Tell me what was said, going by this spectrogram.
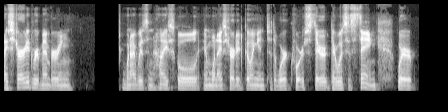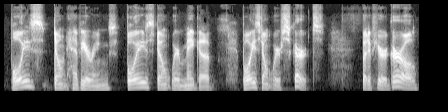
I started remembering when I was in high school and when I started going into the workforce. There there was this thing where boys don't have earrings, boys don't wear makeup, boys don't wear skirts. But if you're a girl,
